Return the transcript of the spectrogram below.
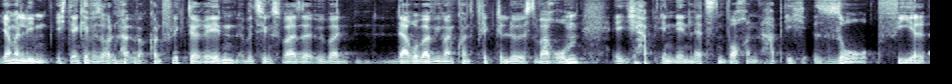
Ja, mein Lieben, ich denke, wir sollten mal über Konflikte reden, beziehungsweise über darüber, wie man Konflikte löst. Warum? Ich habe in den letzten Wochen habe ich so viel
